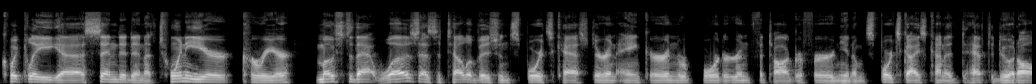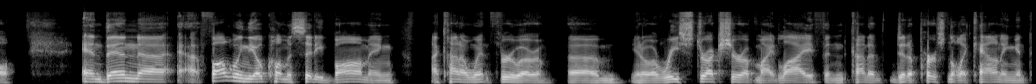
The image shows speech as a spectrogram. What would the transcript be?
quickly uh, ascended in a 20 year career most of that was as a television sportscaster and anchor and reporter and photographer and you know sports guys kind of have to do it all and then uh, uh following the oklahoma city bombing i kind of went through a um, you know a restructure of my life and kind of did a personal accounting and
